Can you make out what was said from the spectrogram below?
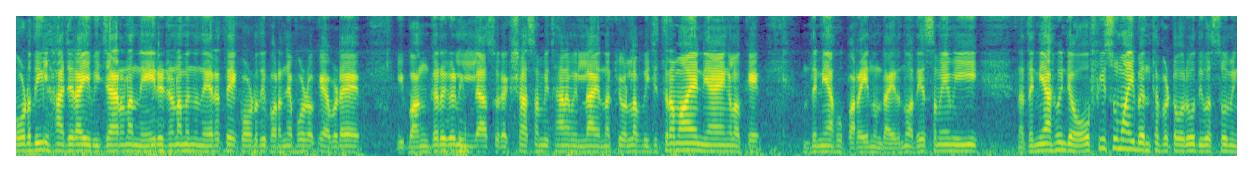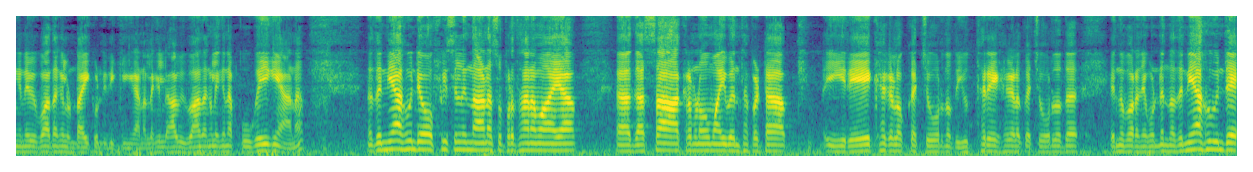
കോടതിയിൽ ഹാജരായി വിചാരണ നേരിടണമെന്ന് നേരത്തെ കോടതി പറഞ്ഞപ്പോഴൊക്കെ അവിടെ ഈ ബങ്കറുകളില്ല സുരക്ഷാ സംവിധാനമില്ല എന്നൊക്കെയുള്ള വിചിത്രമായ ന്യായങ്ങളൊക്കെ നതന്യാഹു പറയുന്നുണ്ടായിരുന്നു. അതേസമയം ഈ നതന്യാഹുവിന്റെ ഓഫീസുമായി ബന്ധപ്പെട്ട് ഓരോ ദിവസവും ഇങ്ങനെ വിവാദങ്ങൾ ഉണ്ടായിക്കൊണ്ടിരിക്കുകയാണ്. അല്ലെങ്കിൽ ആ വിവാദങ്ങൾ ഇങ്ങനെ പുകയുകയാണ്. നതന്യാഹുവിന്റെ ഓഫീസിൽ നിന്നാണ് സുപ്രധാനമായ ഗസ ആക്രമണവുമായി ബന്ധപ്പെട്ട ഈ രേഖകളൊക്കെ ചോർന്നത് യുദ്ധരേഖകളൊക്കെ ചോർന്നത് എന്ന് പറഞ്ഞുകൊണ്ട് നദന്യാഹുവിന്റെ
